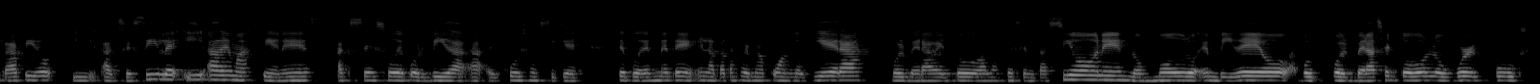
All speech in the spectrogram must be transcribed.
rápido y accesible. Y además tienes acceso de por vida al curso, así que te puedes meter en la plataforma cuando quieras, volver a ver todas las presentaciones, los módulos en video, volver a hacer todos los workbooks,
